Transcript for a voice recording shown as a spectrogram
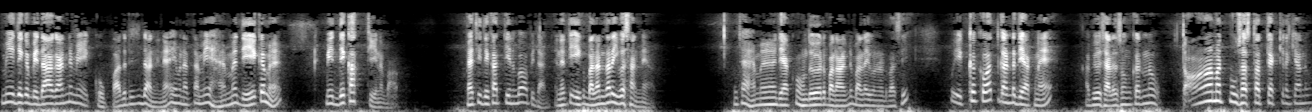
මේ දෙක බෙදාගන්න මේ එක්ක උපාදිතී දන්නේ නැහැ. එහෙම නැත්නම් මේ හැම දෙයකම මේ දෙකක් තියෙන බව. පැති දෙකක් තියෙන බව අපි දන්නේ. නැති ඒක බලන් දර ඉවසන්නේ නැහැ. හැම දෙයක්ම හොඳට බලන්න බලයි වුණාට පස්සේ ඔය එකකවත් ගන්න දෙයක් නැහැ. අපි ඔය සැලසුම් කරන තාමත්ම උසස් තත්ත්වයක් කියලා කියන්නේ.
